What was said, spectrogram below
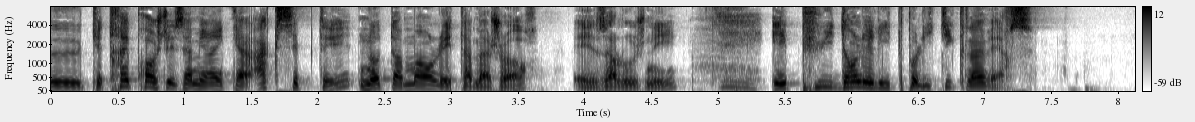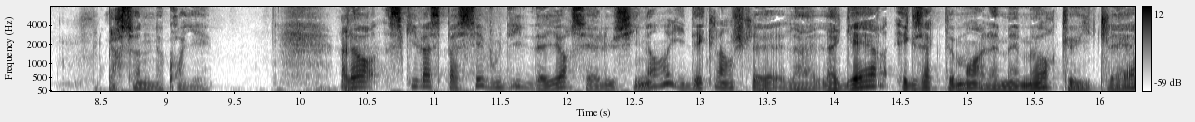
euh, qui est très proche des Américains acceptée, notamment l'état-major et Zalojny, et puis dans l'élite politique l'inverse. Personne ne croyait. Alors, ce qui va se passer, vous dites d'ailleurs, c'est hallucinant, il déclenche la, la, la, guerre exactement à la même heure que Hitler.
